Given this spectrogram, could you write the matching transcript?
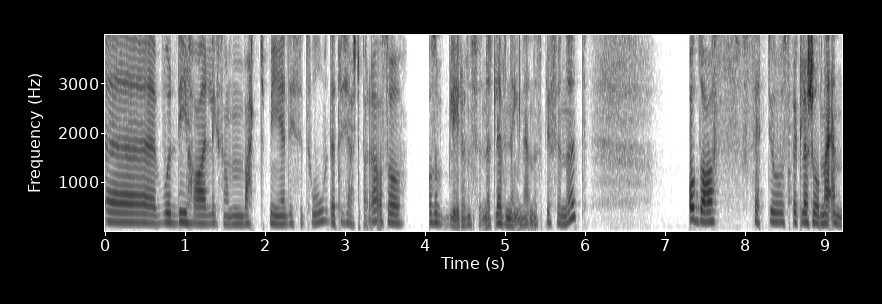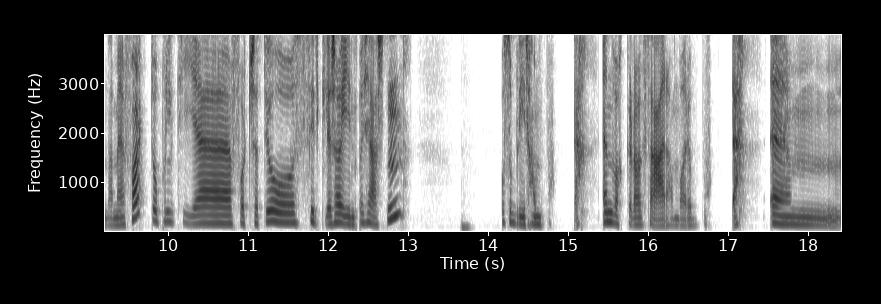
uh, hvor de har liksom vært mye, disse to, dette kjæresteparet, og så, og så blir hun funnet. Levningen hennes blir funnet. Og da setter jo spekulasjonene enda mer fart, og politiet fortsetter jo å sirkle seg inn på kjæresten. Og så blir han borte. En vakker dag så er han bare borte. Um,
